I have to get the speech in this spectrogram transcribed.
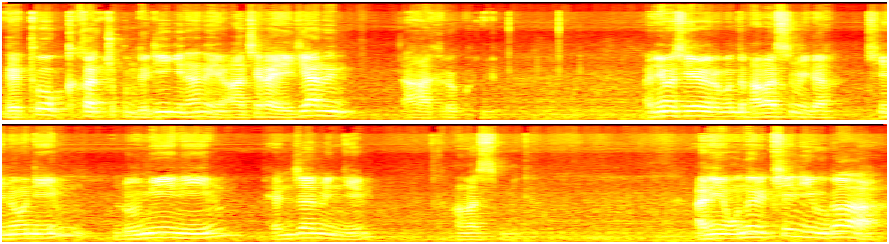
네트워크가 조금 느리긴 하네요. 아 제가 얘기하는 아 그렇군요. 안녕하세요 여러분들. 반갑습니다. 진호님 루미님 벤자민님 반갑습니다 아니 오늘 킨 이유가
